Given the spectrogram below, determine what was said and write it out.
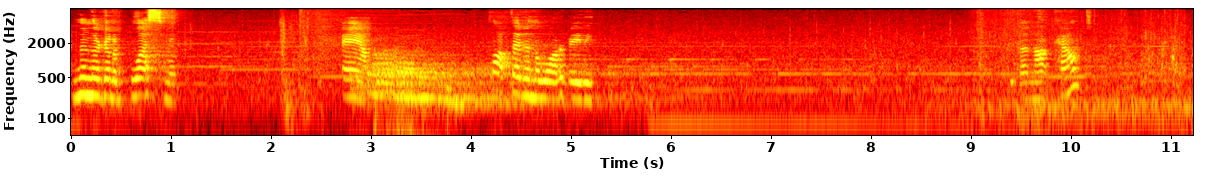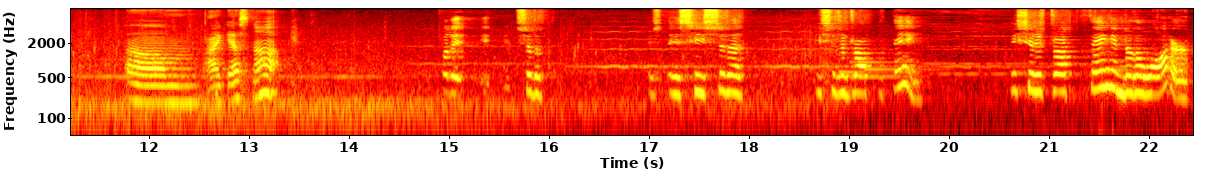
And then they're gonna bless me. Bam. Plop that in the water, baby. Did that not count? Um, I guess not. But it, it, it should have. He should have. He should have dropped the thing. He should have dropped the thing into the water.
